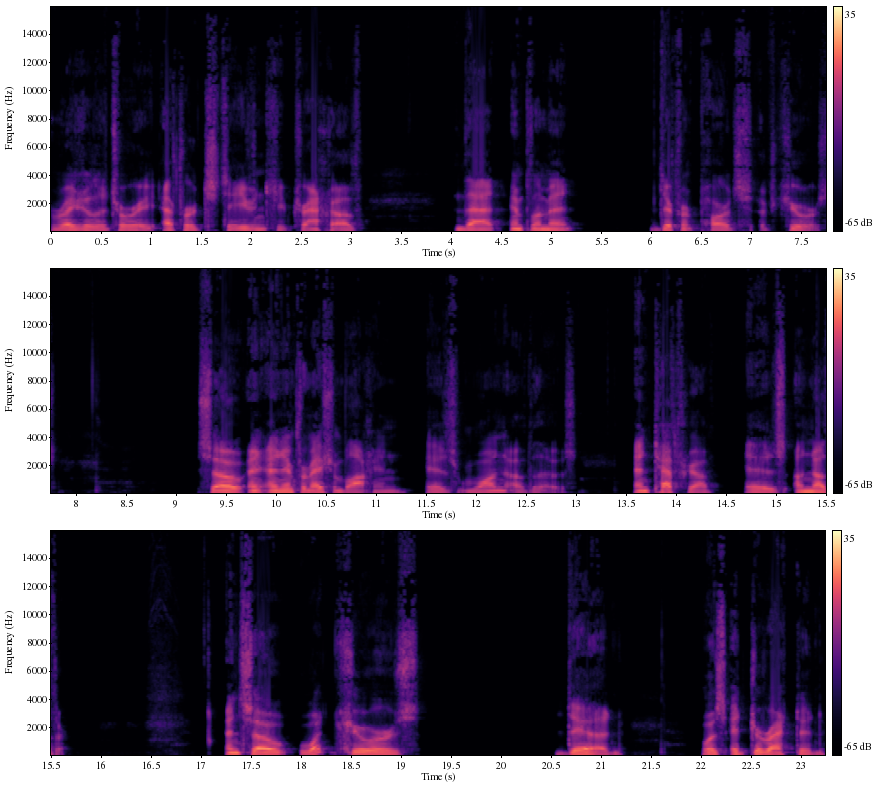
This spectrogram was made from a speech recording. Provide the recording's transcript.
regulatory efforts to even keep track of that implement different parts of cures. So, and, and information blocking is one of those, and TEFCA is another. And so, what cures did was it directed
